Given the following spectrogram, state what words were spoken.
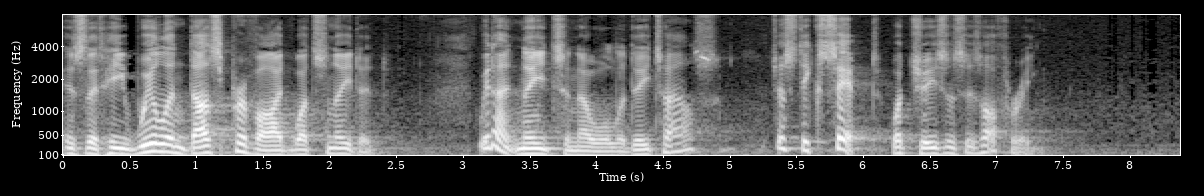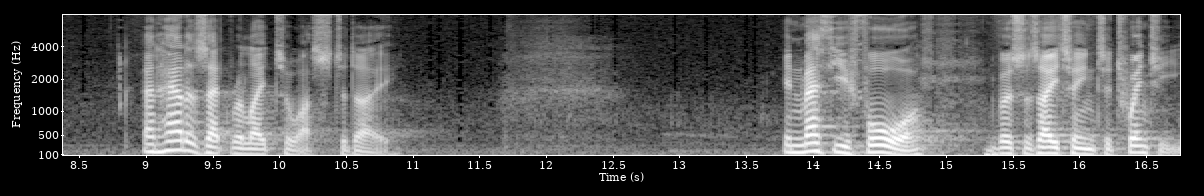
is that he will and does provide what's needed. We don't need to know all the details, just accept what Jesus is offering. And how does that relate to us today? In Matthew 4, verses 18 to 20,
